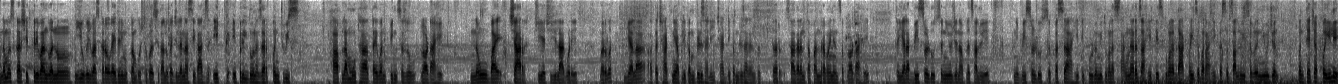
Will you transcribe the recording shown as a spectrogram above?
नमस्कार शेतकरी बांधवांनो मी योगेश भास्करराव गायधनी मुक्काम पोस्ट परिस्थिती तालुका जिल्हा नाशिक. आज एक एप्रिल दोन हजार पंचवीस हा आपला मोठा तैवान पिंकचा जो प्लॉट आहे नऊ बाय चारची याची जी लागवड आहे बरोबर? याला आता छाटणी आपली कंप्लीट झाली. छाटणी कंप्लीट झाल्यानंतर तर साधारणतः पंधरा महिन्यांचा प्लॉट आहे. तर याला बेसल डोसचं नियोजन आपलं चालू आहे. आणि बेसल डोसचं कसं आहे ते पूर्ण मी तुम्हाला सांगणारच आहे. तेच तुम्हाला दाखवायचं पण आहे कसं चालू आहे सगळं नियोजन. पण त्याच्या पहिले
